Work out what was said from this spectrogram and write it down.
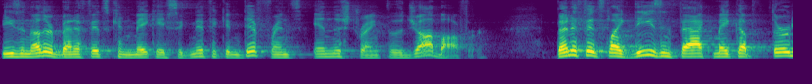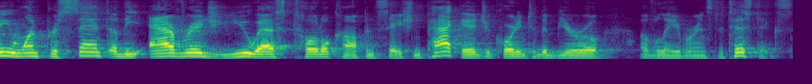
These and other benefits can make a significant difference in the strength of the job offer. Benefits like these, in fact, make up 31% of the average U.S. total compensation package, according to the Bureau of Labor and Statistics.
